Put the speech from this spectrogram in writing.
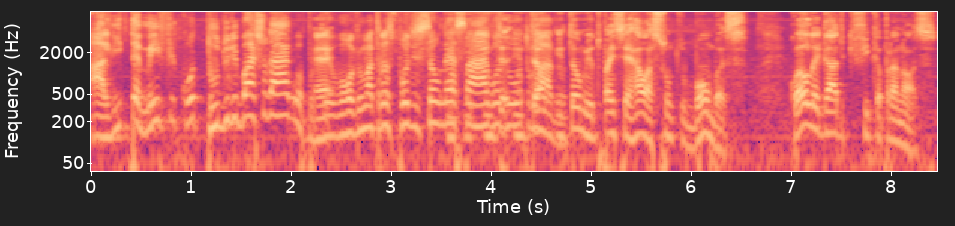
ali também ficou tudo debaixo da água, porque É. houve uma transposição dessa água então, do outro então, lado. Então, Milton, para encerrar o assunto bombas, qual é o legado que fica para nós?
